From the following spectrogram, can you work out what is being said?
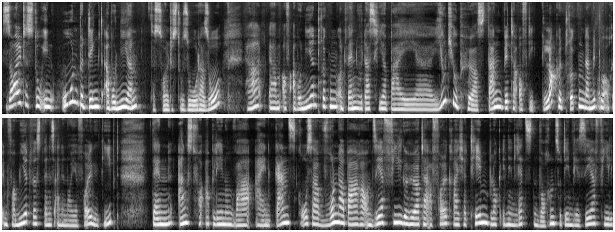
solltest du ihn unbedingt abonnieren. Das solltest du so oder so. Ja, ähm, auf Abonnieren drücken und wenn du das hier bei äh, YouTube hörst, dann bitte auf die Glocke drücken, damit du auch informiert wirst, wenn es eine neue Folge gibt. Denn Angst vor Ablehnung war ein ganz großer, wunderbarer und sehr viel gehörter, erfolgreicher Themenblock in den letzten Wochen, zu dem wir sehr viel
